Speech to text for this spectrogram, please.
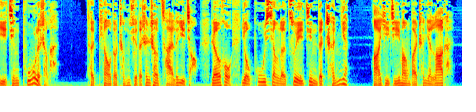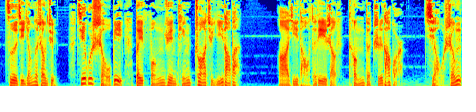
已经扑了上来。他跳到程雪的身上踩了一脚，然后又扑向了最近的陈燕。阿姨急忙把陈燕拉开，自己迎了上去，结果手臂被冯运婷抓去一大半。阿姨倒在地上，疼得直打滚叫声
